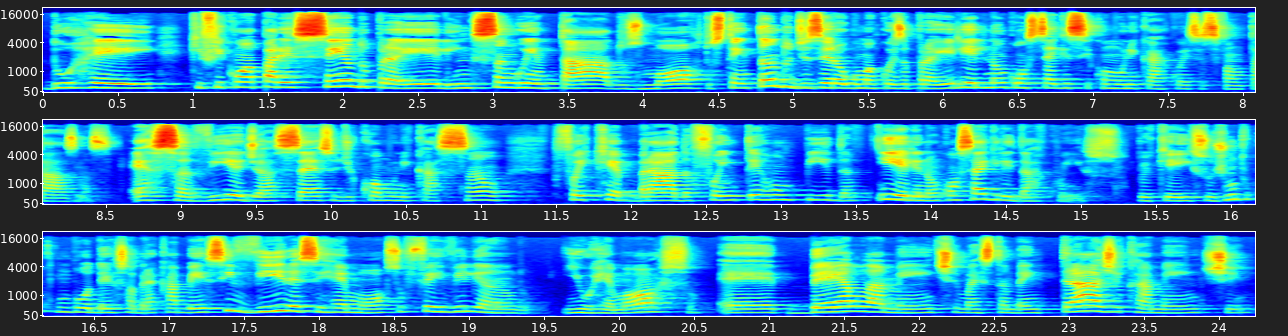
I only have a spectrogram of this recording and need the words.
do rei, que ficam aparecendo para ele, ensanguentados, mortos, tentando dizer alguma coisa para ele e ele não consegue se comunicar com esses fantasmas. Essa via de acesso de comunicação foi quebrada, foi interrompida e ele não consegue lidar com isso porque isso, junto com o poder sobre a cabeça, e vira esse remorso fervilhando. E o remorso é belamente, mas também tragicamente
